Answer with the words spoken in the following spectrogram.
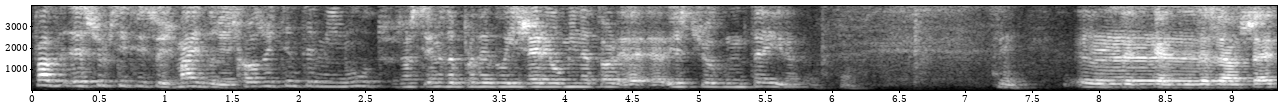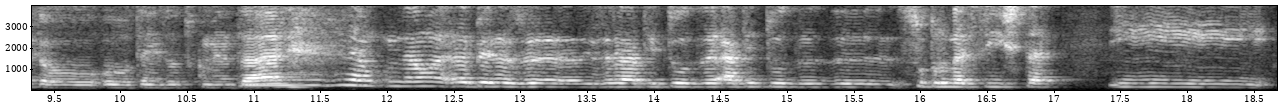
faz as substituições mais de risco aos 80 minutos, nós temos a perder do Igéria eliminatório este jogo inteiro. Sim. Não sei se queres Eh, ir já ao chat ou, ou tens outro comentário. Não, não apenas eh, dizer a atitude, a atitude de supremacista e,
